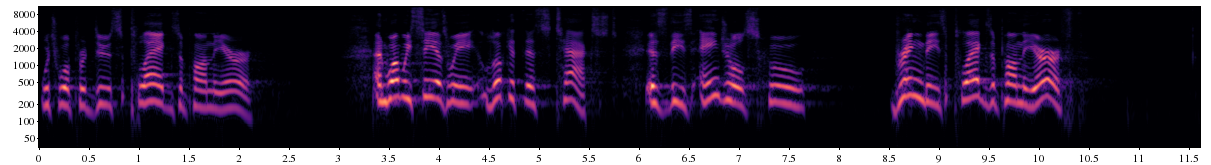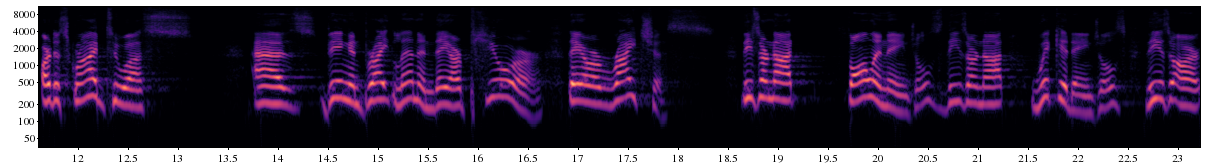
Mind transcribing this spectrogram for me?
which will produce plagues upon the earth. And what we see as we look at this text is these angels who bring these plagues upon the earth are described to us as being in bright linen. They are pure, they are righteous. These are not fallen angels, these are not wicked angels, these are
